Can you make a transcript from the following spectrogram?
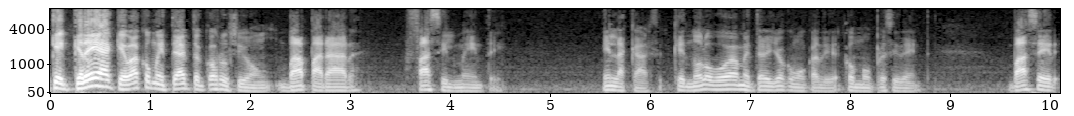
que crea que va a cometer acto de corrupción va a parar fácilmente en la cárcel, que no lo voy a meter yo como, como presidente. Va a ser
